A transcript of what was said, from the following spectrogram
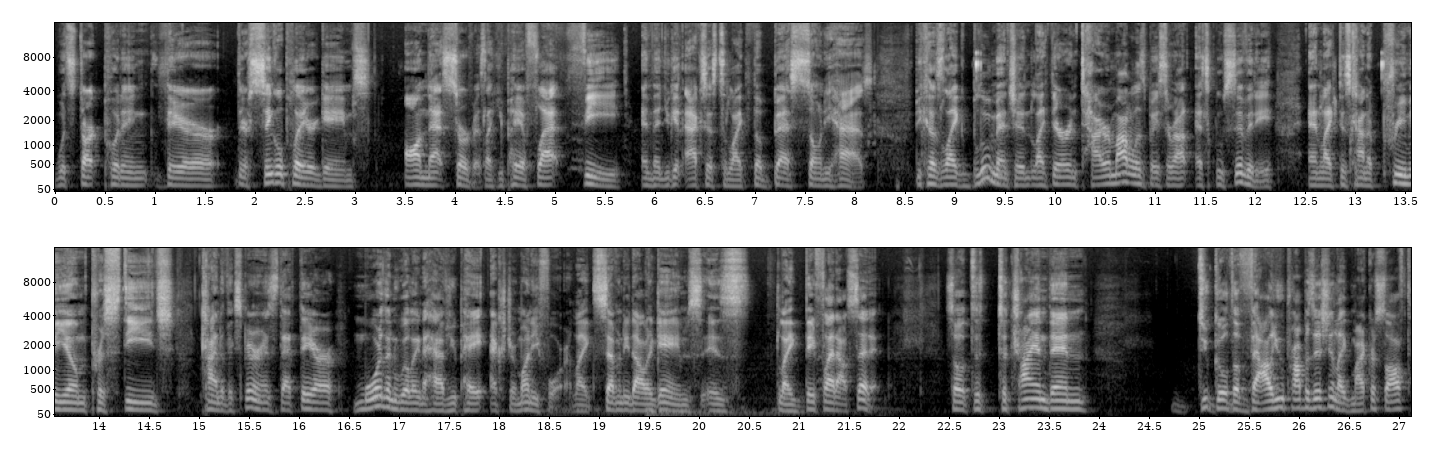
would start putting their their single player games on that service. Like you pay a flat fee and then you get access to like the best Sony has. Because like Blue mentioned, like their entire model is based around exclusivity and like this kind of premium prestige kind of experience that they are more than willing to have you pay extra money for. Like $70 mm-hmm. games is like they flat out said it. So to to try and then do go the value proposition like Microsoft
